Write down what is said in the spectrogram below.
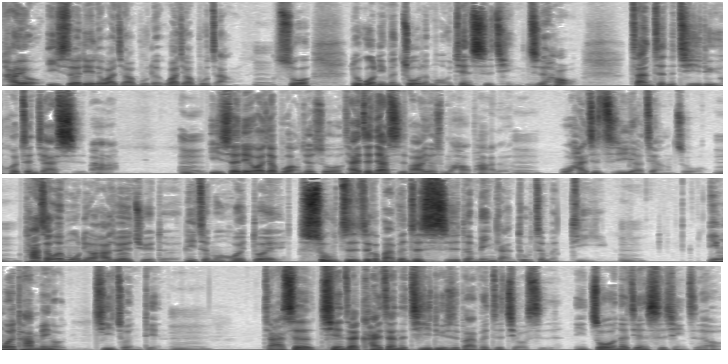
还有以色列的外交部的外交部长，嗯，说如果你们做了某一件事情之后。嗯战争的几率会增加十趴，嗯，以色列外交部长就说，才增加十趴，有什么好怕的？嗯，我还是执意要这样做。嗯，他身为幕僚，他就会觉得，你怎么会对数字这个百分之十的敏感度这么低？嗯，因为他没有基准点。嗯，假设现在开战的几率是百分之九十，你做那件事情之后，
